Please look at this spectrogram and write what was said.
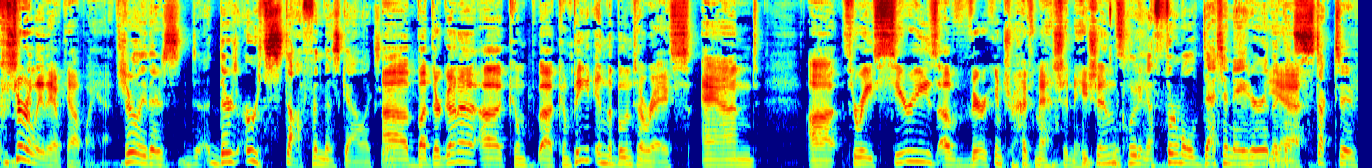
Surely they have cowboy hats. surely there's there's Earth stuff in this galaxy. Uh, but they're gonna uh, com- uh, compete in the Boonta race, and uh, through a series of very contrived machinations, including a thermal detonator that Yeah. gets stuck to.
